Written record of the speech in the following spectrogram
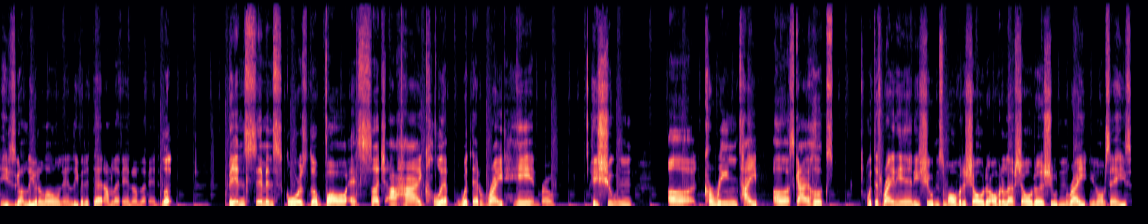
He's just going to leave it alone and leave it at that. I'm left handed, I'm left handed. Look, Ben Simmons scores the ball at such a high clip with that right hand, bro. He's shooting uh Kareem type uh sky hooks with this right hand. He's shooting some over the shoulder, over the left shoulder, shooting right. You know what I'm saying? He's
